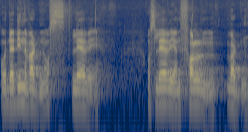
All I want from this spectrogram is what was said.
Og det er denne verden oss lever i. Oss lever i en fallen verden.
